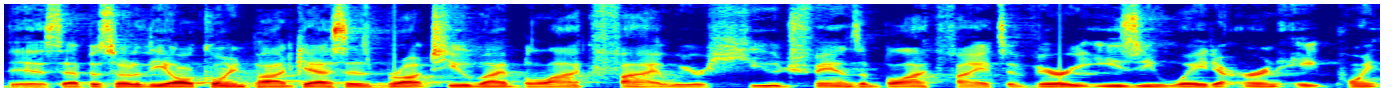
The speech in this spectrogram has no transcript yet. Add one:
This episode of the Altcoin Podcast is brought to you by BlockFi. We are huge fans of BlockFi. It's a very easy way to earn 8.6%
